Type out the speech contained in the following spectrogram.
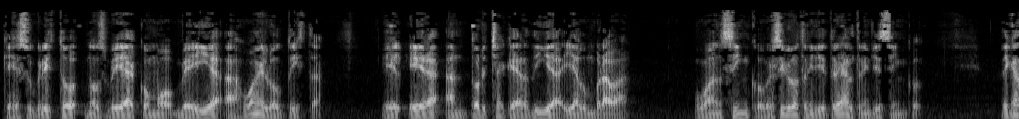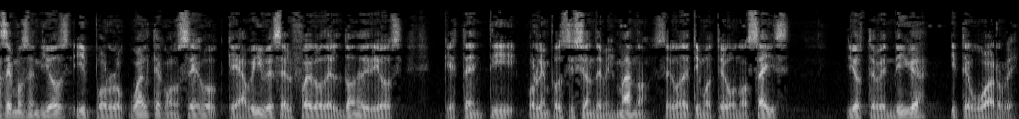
Que Jesucristo nos vea como veía a Juan el Bautista él era antorcha que ardía y alumbraba. Juan 5, versículos 33 al 35. Descansemos en Dios y por lo cual te aconsejo que avives el fuego del don de Dios que está en ti por la imposición de mis manos, según de Timoteo 1.6. Dios te bendiga y te guarde.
